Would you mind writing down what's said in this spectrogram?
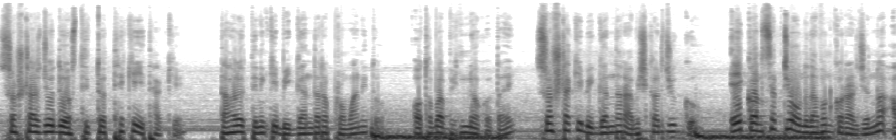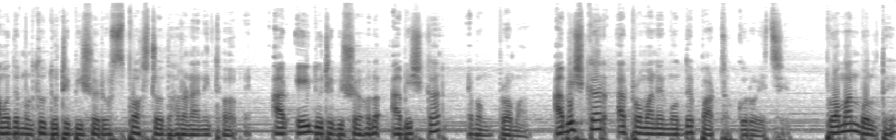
স্রষ্টার যদি অস্তিত্ব থেকেই থাকে, তাহলে তিনি কি বিজ্ঞান দ্বারা প্রমাণিত অথবা ভিন্ন কথায় স্রষ্টা কি বিজ্ঞান দ্বারা আবিষ্কারযোগ্য? এই কনসেপ্টটি অনুধাবন করার জন্য আমাদের মূলত দুটি বিষয়ের স্পষ্ট ধারণা নিতে হবে। আর এই দুটি বিষয় হলো আবিষ্কার এবং প্রমাণ। আবিষ্কার আর প্রমাণের মধ্যে পার্থক্য রয়েছে। প্রমাণ বলতে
